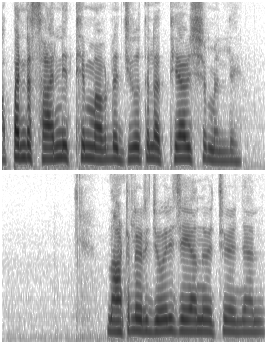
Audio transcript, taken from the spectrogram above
അപ്പന്റെ സാന്നിധ്യം അവരുടെ ജീവിതത്തിൽ അത്യാവശ്യമല്ലേ? നാട്ടിലൊരു ജോലി ചെയ്യാമെന്ന് വെച്ച് കഴിഞ്ഞാൽ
